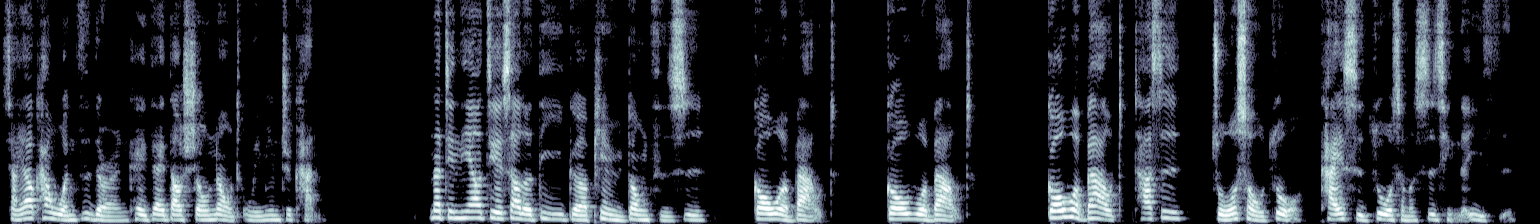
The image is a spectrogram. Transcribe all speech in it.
想要看文字的人可以再到 show note 里面去看。那今天要介绍的第一个片语动词是 go about，go about，go about，它是着手做、开始做什么事情的意思。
